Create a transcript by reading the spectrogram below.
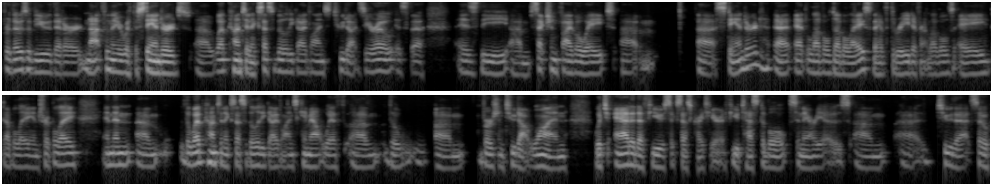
for those of you that are not familiar with the standards, uh, Web Content Accessibility Guidelines 2.0 is the is the um, Section 508 um, uh, standard at, at, level AA. So they have three different levels, A, AA, and AAA. And then um, the Web Content Accessibility Guidelines came out with um, the um, version 2.1, which added a few success criteria, a few testable scenarios um, uh, to that. So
